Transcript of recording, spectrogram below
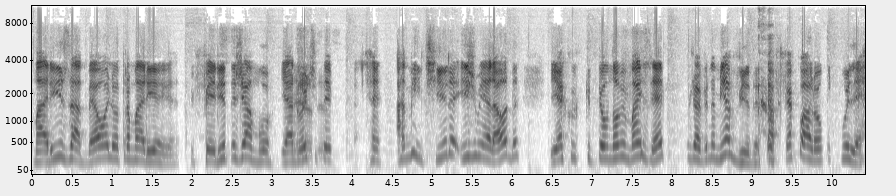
Maria Isabel, olha outra Maria, e Feridas de Amor. E à Meu noite Deus. teve A Mentira, Esmeralda, e é que tem o nome mais épico que eu já vi na minha vida, Café com Aroma de Mulher.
